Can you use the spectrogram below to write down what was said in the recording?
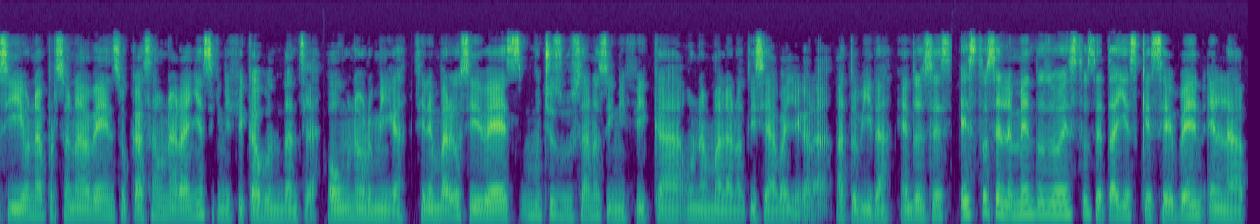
si una persona ve en su casa una araña, significa abundancia o una hormiga. Sin embargo, si ves muchos gusanos, significa una mala noticia va a llegar a, tu vida. Entonces, estos elementos o estos detalles que se ven en la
